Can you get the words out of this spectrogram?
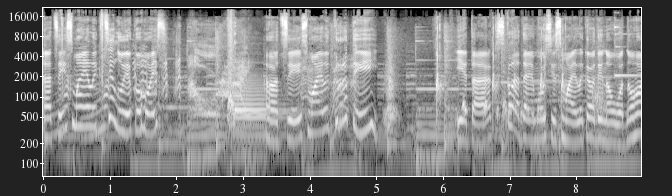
А цей смайлик цілує когось. А цей смайлик крутий. І так, складаємо усі смайлики один на одного.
